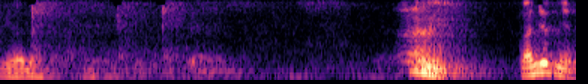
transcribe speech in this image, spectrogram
Ya udah. Selanjutnya.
